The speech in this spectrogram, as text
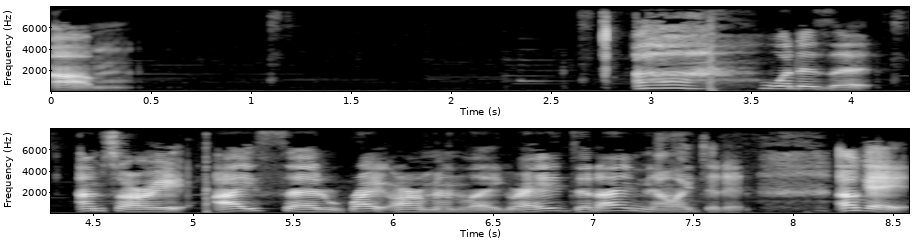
um uh what is it? I'm sorry. I said right arm and leg right? Did i? No i didn't. Okay.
